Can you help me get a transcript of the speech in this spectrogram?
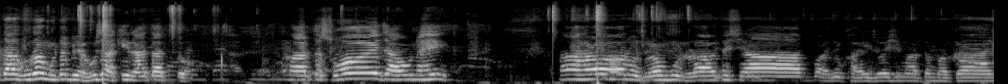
તાર હુરો હું તો બેહું છું આખી રાત આજ તો માર તો સોય જાવું નહીં હા હારો રોજડો મૂંઢડો આવે તો શાક, બધું ખાઈ જોઈશ, માર તો મકાઈ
